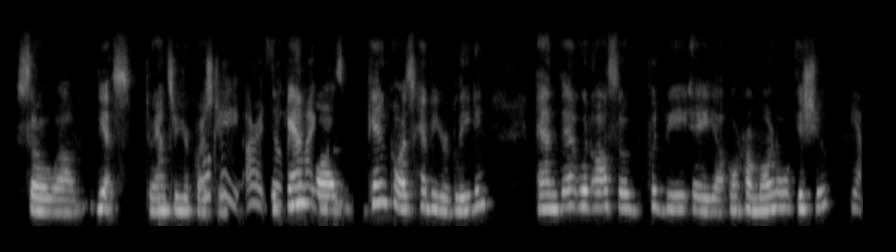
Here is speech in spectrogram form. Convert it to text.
So, um, yes, to answer your question. Okay, all right. So it can I... cause can cause heavier bleeding, and that would also could be a, uh, a hormonal issue yep.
